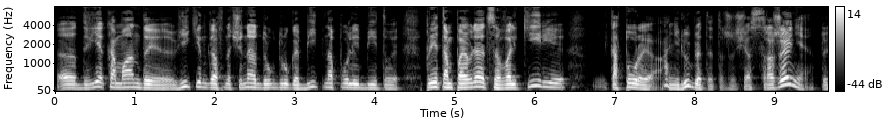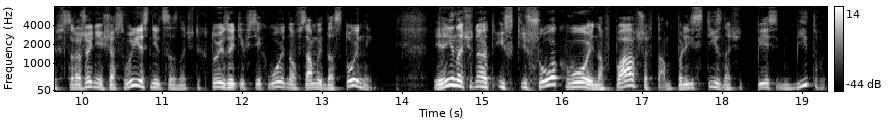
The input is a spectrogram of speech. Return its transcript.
э, две команды викингов, начинают друг друга бить на поле битвы. При этом появляются валькирии, которые они любят, это же сейчас сражение. То есть в сражении сейчас выяснится, значит, кто из этих всех воинов самый достойный. И они начинают из кишок воинов, павших, там, плести, значит, песнь битвы,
